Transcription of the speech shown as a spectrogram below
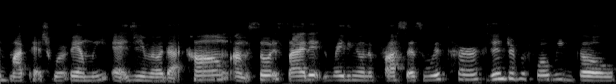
mypatchworkfamily at gmail.com. I'm so excited waiting on the process with her. Ginger, before we go,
